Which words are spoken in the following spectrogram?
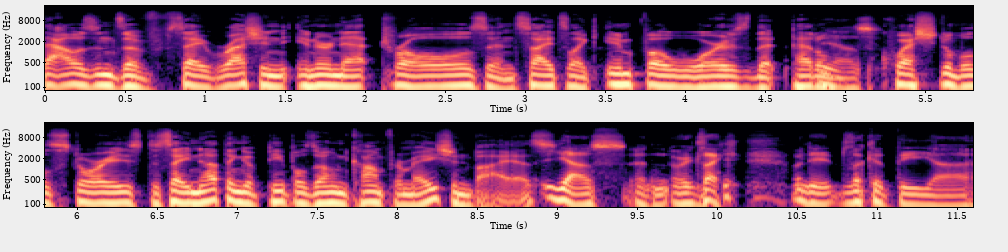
thousands of, say, Russian internet trolls and sites like InfoWars that peddle yes. questionable stories, to say nothing of people's own confirmation bias? Yes, and or like when you look at the uh,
